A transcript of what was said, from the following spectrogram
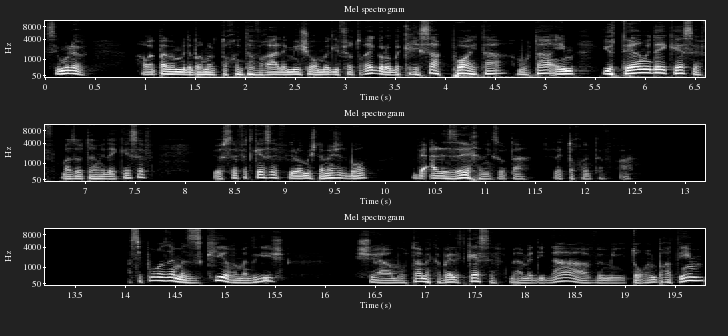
שימו לב, הרבה פעמים מדברים על תוכנית הבראה למי שעומד לפשוט רגל או בקריסה, פה הייתה עמותה עם יותר מדי כסף. מה זה יותר מדי כסף? היא אוספת כסף, היא לא משתמשת בו, ועל זה הכניסו אותה לתוכנית הבראה. הסיפור הזה מזכיר ומדגיש שהעמותה מקבלת כסף מהמדינה ומתורמים פרטיים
